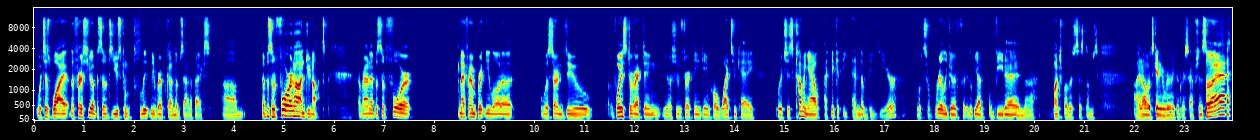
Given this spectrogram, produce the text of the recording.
which is why the first few episodes use completely ripped Gundam sound effects. Um, episode four and on do not. Around episode four, my friend Brittany Lauda was starting to do voice directing. You know, she was directing a game called Y2K, which is coming out, I think, at the end of the year. It looks really good. For it'll be on Vita and a bunch of other systems. I know it's getting really good reception. So I asked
